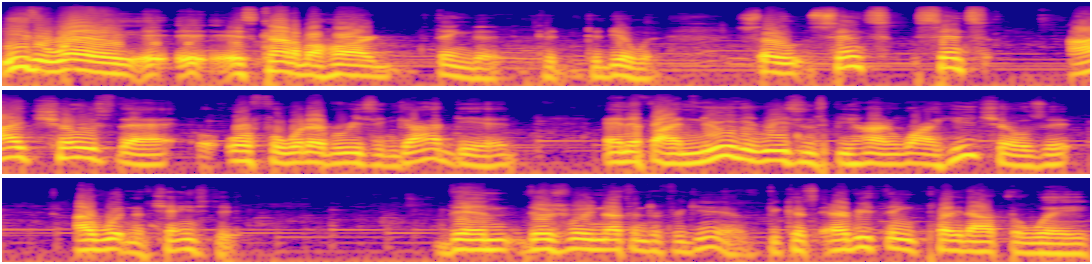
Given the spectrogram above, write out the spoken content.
Either way, it, it, it's kind of a hard thing to, to, to deal with. So since since I chose that, or for whatever reason God did, and if I knew the reasons behind why He chose it, I wouldn't have changed it. Then there's really nothing to forgive because everything played out the way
